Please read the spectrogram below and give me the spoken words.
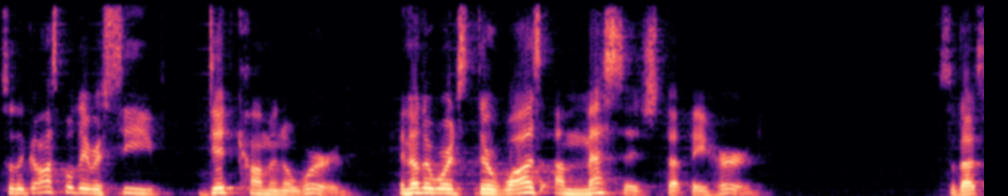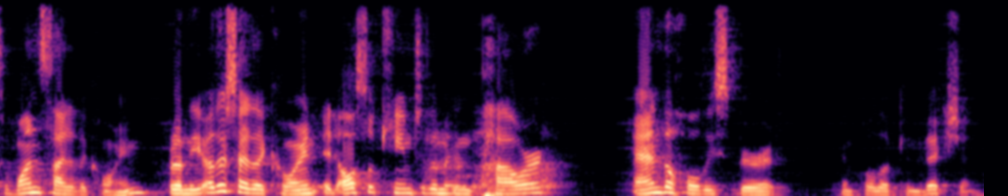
So the gospel they received did come in a word. In other words, there was a message that they heard. So that's one side of the coin. But on the other side of the coin, it also came to them in power and the Holy Spirit and full of conviction.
